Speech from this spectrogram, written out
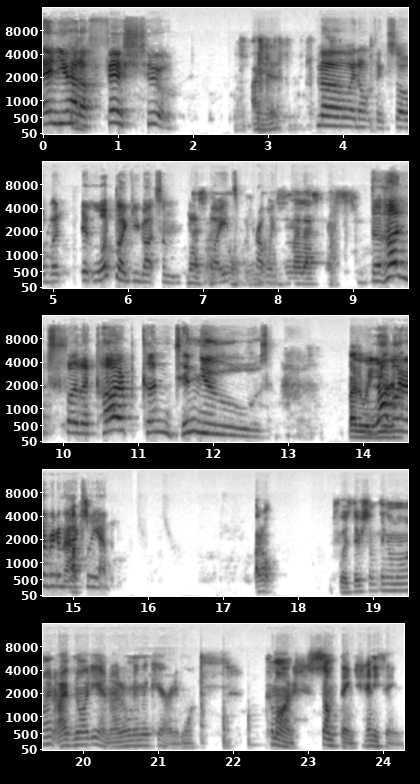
and you had a fish too. I did. No, I don't think so. But it looked like you got some. Yes, Bites, but probably- This is my last test. The hunt for the carp continues. By the way, you're Probably never gonna actually happen. I don't. Was there something on the line? I have no idea, and I don't even care anymore. Come on, something, anything.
